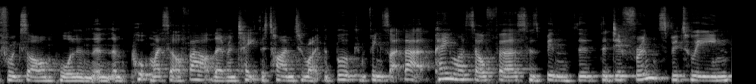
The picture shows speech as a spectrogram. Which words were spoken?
for example, and, and, and, put myself out there and take the time to write the book and things like that. Paying myself first has been the, the difference between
